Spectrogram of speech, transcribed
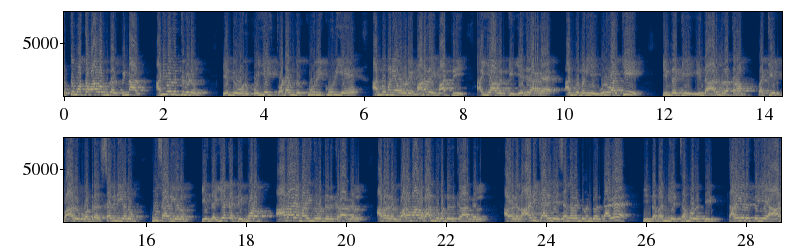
ஒட்டுமொத்தமாக உங்கள் பின்னால் அணிவகுத்து விடும் என்று ஒரு பொய்யை தொடர்ந்து கூறி கூறியே அன்புமணி அவருடைய மனதை மாற்றி ஐயாவிற்கு எதிராக அன்புமணியை உருவாக்கி இன்றைக்கு இந்த அருள் ரத்னம் வக்கீல் பாலு போன்ற சகுனிகளும் பூசாரிகளும் இந்த இயக்கத்தின் மூலம் ஆதாயம் அடைந்து கொண்டிருக்கிறார்கள். அவர்கள் வளமாக வாழ்ந்து கொண்டிருக்கிறார்கள். அவர்கள் ஆடிக்காரிலே செல்ல வேண்டும் என்பதற்காக இந்த வன்னியர் சமூகத்தின் தலையெழுத்தையே ஆட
